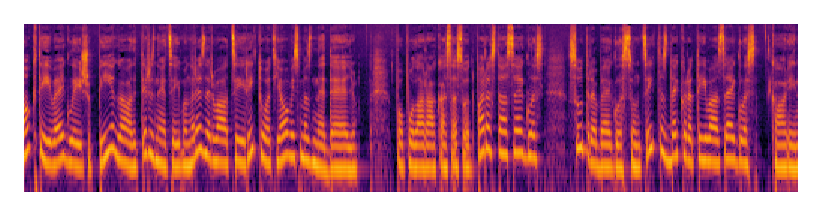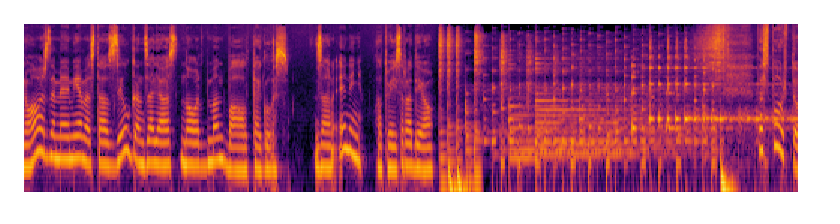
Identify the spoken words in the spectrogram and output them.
aktīva eglīšu piegāde, tirzniecība un rezervācija ritot jau vismaz nedēļu. Populārākās esot parastās egles, sudrabēgles un citas dekoratīvās egles, kā arī no ārzemēm ievestās zilganzaļās Nordman baltegles. Zana Eniņa, Latvijas radio. Par sportu,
